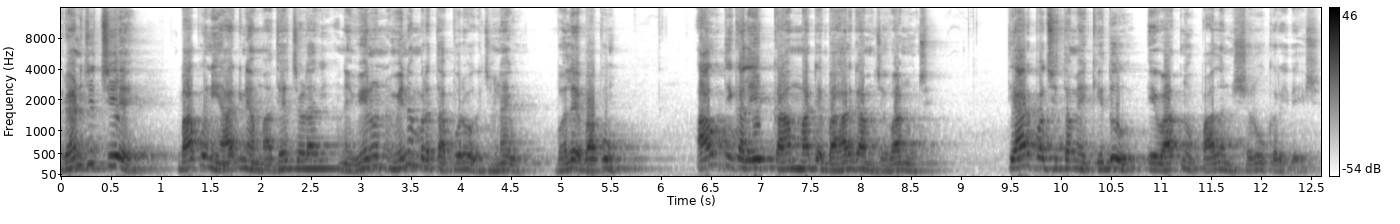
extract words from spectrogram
રણજીતસિંહે બાપુની આજ્ઞા માથે ચડાવી અને વિનમ્રતાપૂર્વક જણાવ્યું, ભલે બાપુ, આવતીકાલે એક કામ માટે બહારગામ જવાનું છે. ત્યાર પછી તમે કીધું એ વાતનું પાલન શરૂ કરી દઈશ.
